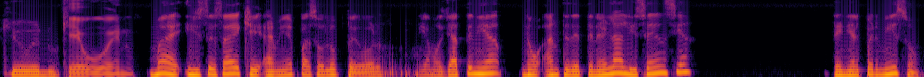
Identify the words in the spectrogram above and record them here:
Qué bueno. Qué bueno. Mae, y usted sabe que a mí me pasó lo peor. Digamos, ya tenía, no, antes de tener la licencia, tenía el permiso.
